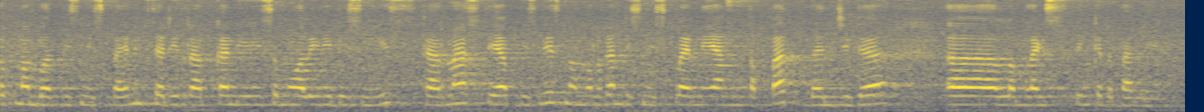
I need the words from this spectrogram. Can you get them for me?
Untuk membuat bisnis plan bisa diterapkan di semua lini bisnis karena setiap bisnis memerlukan bisnis plan yang tepat dan juga uh, long lasting ke depannya.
